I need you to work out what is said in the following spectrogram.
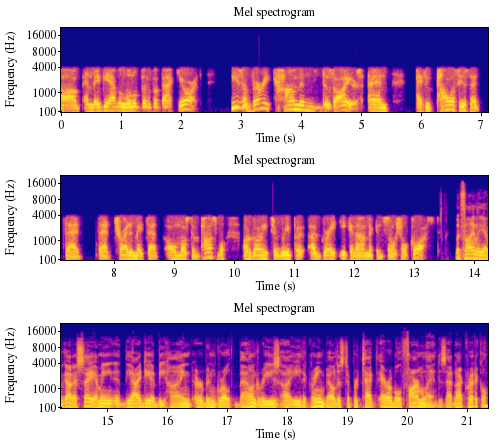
um, and maybe have a little bit of a backyard. These are very common desires, and I think policies that that that try to make that almost impossible are going to reap a, a great economic and social cost. But finally, I've got to say, I mean, the idea behind urban growth boundaries, i.e., the green belt, is to protect arable farmland. Is that not critical?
